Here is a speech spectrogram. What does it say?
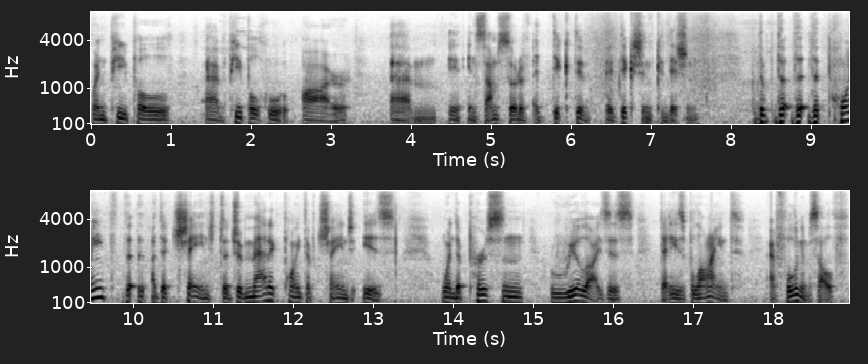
when people, um, people who are um, in, in, some sort of addictive addiction condition, the, the, the, the point, the, the change, the dramatic point of change is when the person realizes that he's blind and fooling himself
